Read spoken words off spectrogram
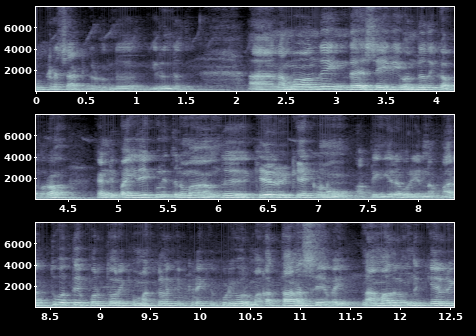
குற்றச்சாட்டுகள் வந்து இருந்தது. நம்ம வந்து இந்த செய்தி வந்ததுக்கப்புறம் கண்டிப்பாக இதை குறித்து நம்ம வந்து கேள்வி கேட்கணும் அப்படிங்கிற ஒரு எண்ணம். மருத்துவத்தை பொறுத்த வரைக்கும் மக்களுக்கு கிடைக்கக்கூடிய ஒரு மகத்தான சேவை. நாம் அதில் வந்து கேள்வி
